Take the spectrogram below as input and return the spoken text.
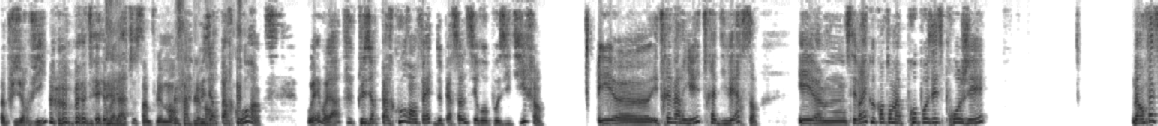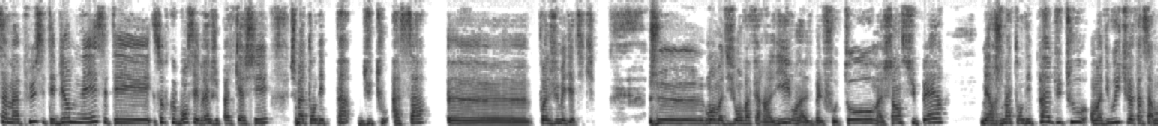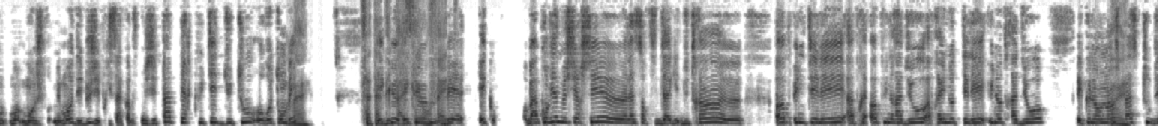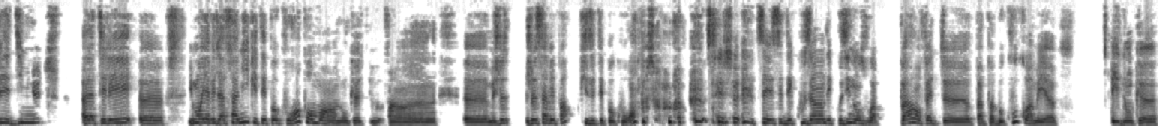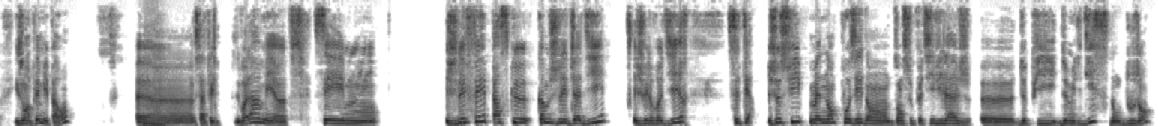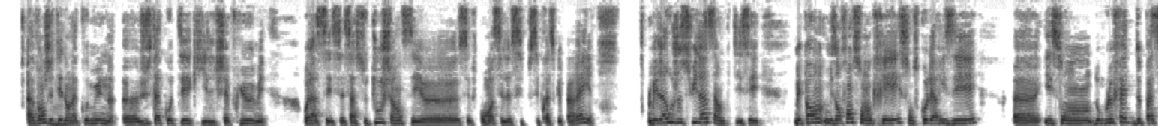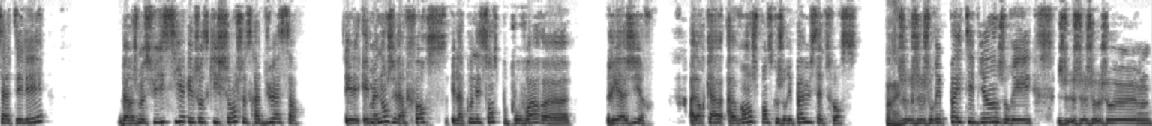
bah, plusieurs vies, voilà, tout simplement, Tout simplement. plusieurs parcours. ouais, voilà, plusieurs parcours en fait de personnes séropositifs et, euh, et très variés, très diverses. Et euh, c'est vrai que quand on m'a proposé ce projet, ben en fait ça m'a plu, c'était bien mené, c'était sauf que bon c'est vrai que je vais pas le cacher, je m'attendais pas du tout à ça euh, point de vue médiatique. Je moi on m'a dit on va faire un livre, on a de belles photos, machin, super. Mais alors je m'attendais pas du tout. On m'a dit oui tu vas faire ça. Moi, moi je- mais moi au début j'ai pris ça comme ça, mais j'ai pas percuté du tout aux retombées Ouais. Ça t'a que, dépassé et que, en fait. et qu'on bah, qu'on vienne me chercher euh, à la sortie de la- du train, euh, hop une télé, après hop une radio, après une autre télé, une autre radio, et que le lendemain Ouais. je passe toutes les dix minutes à la télé. Euh, et moi il y avait de la famille qui était pas au courant pour moi, hein, donc euh, enfin, euh, mais je je savais pas qu'ils étaient pas au courant c'est c'est des cousins, des cousines, on se voit pas en fait, euh, pas pas beaucoup quoi, mais euh, et donc euh, ils ont appelé mes parents. Euh, Ça fait voilà, mais euh, c'est hum, je l'ai fait parce que comme je l'ai déjà dit et je vais le redire, c'était je suis maintenant posée dans dans ce petit village euh, depuis 2010, donc 12 ans. Avant j'étais Mhm. dans la commune euh, juste à côté qui est le chef-lieu, mais voilà c'est c'est- ça se touche, hein, c'est euh, c'est pour moi c'est le- c'est c'est presque pareil. Mais là où je suis là, c'est un petit c'est mes parents, mes enfants sont ancrés, sont scolarisés, euh, ils sont donc le fait de passer à la télé, ben je me suis dit s'il y a quelque chose qui change, ce sera dû à ça. Et, et maintenant j'ai la force et la connaissance pour pouvoir euh, réagir. Alors qu'avant, je pense que j'aurais pas eu cette force. Ouais. Je je- j'aurais pas été bien, j'aurais je, je je,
